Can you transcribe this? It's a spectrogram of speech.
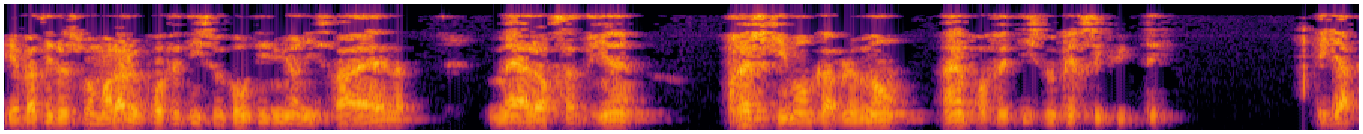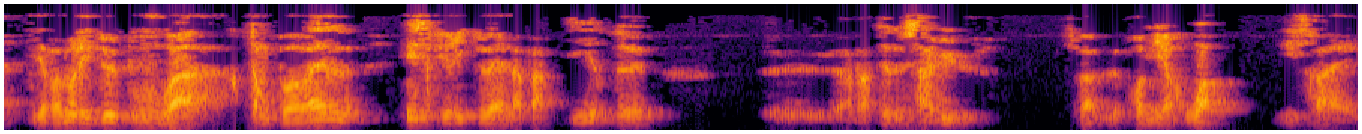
Et à partir de ce moment-là, le prophétisme continue en Israël, mais alors ça devient presque immanquablement un prophétisme persécuté. il y a, il y a vraiment les deux pouvoirs, temporels et spirituels, à partir de à partir de Saül, le premier roi d'Israël,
